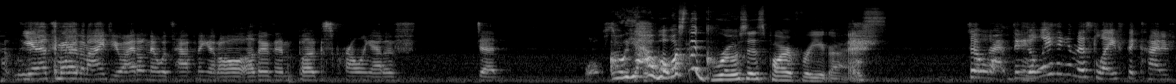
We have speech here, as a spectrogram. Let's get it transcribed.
Cut loose. yeah, that's more than I do. I don't know what's happening at all, other than bugs crawling out of dead wolves. Oh yeah, what was the grossest part for you guys? So the only thing in this life that kind of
